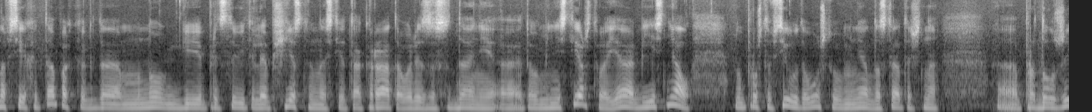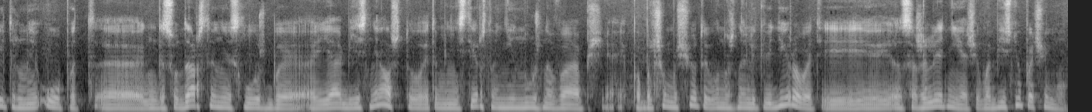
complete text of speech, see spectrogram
на всех этапах, когда многие представители общественности так ратовали за создание э, этого министерства, я объяснял, ну просто в силу того, что у меня достаточно э, продолжительный опыт э, государственной службы, я объяснял, что это министерство не нужно вообще. И по большому счету его нужно ликвидировать, и сожалеть не о чем. Объясню почему.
